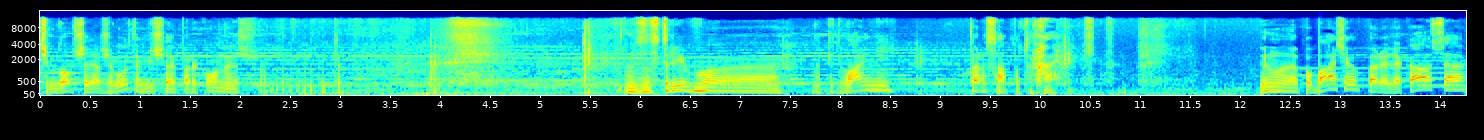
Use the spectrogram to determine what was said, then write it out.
Чим довше я живу, тим більше я переконаний, що ну, типу, зустрів е, на підвальній Тараса Потурая. Він мене побачив, перелякався,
